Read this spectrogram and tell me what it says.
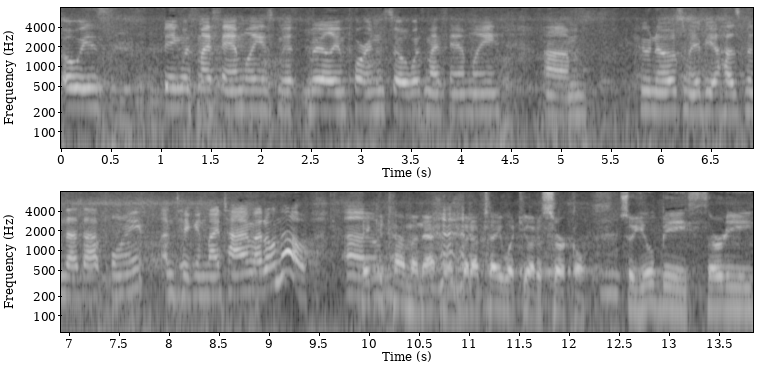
always being with my family is really important. So, with my family, um, who knows, maybe a husband at that point. I'm taking my time, I don't know. Um, Take your time on that one, but I'll tell you what you ought to circle. So you'll be 30,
